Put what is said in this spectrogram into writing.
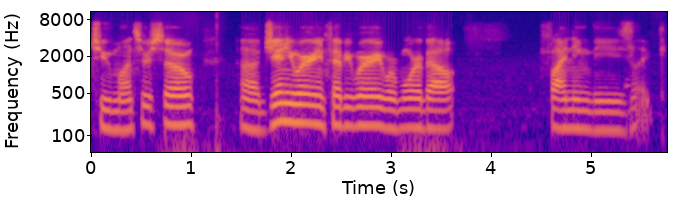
two months or so. Uh, January and February were more about finding these like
